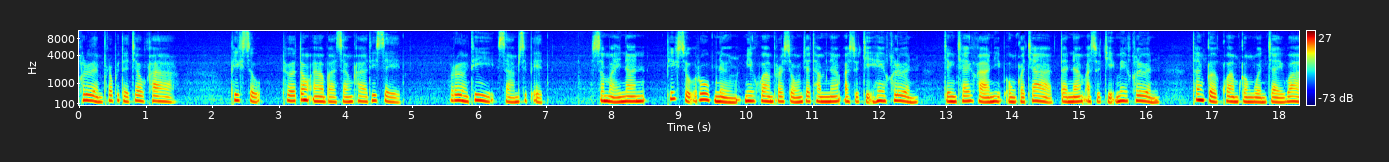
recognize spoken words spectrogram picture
เคลื่อนพระพุทธเจ้าข้าภิกษุ เธอต้องอาบัตสังฆาทิเศษเรื่องที่ 31 สมัยนั้น ภิกษุรูปหนึ่งมีความประสงค์จะทำน้ำอสุจิให้เคลื่อน จึงใช้ขาหนีบองคชาตแต่น้ำอสุจิไม่เคลื่อน ท่านเกิดความกังวลใจว่า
